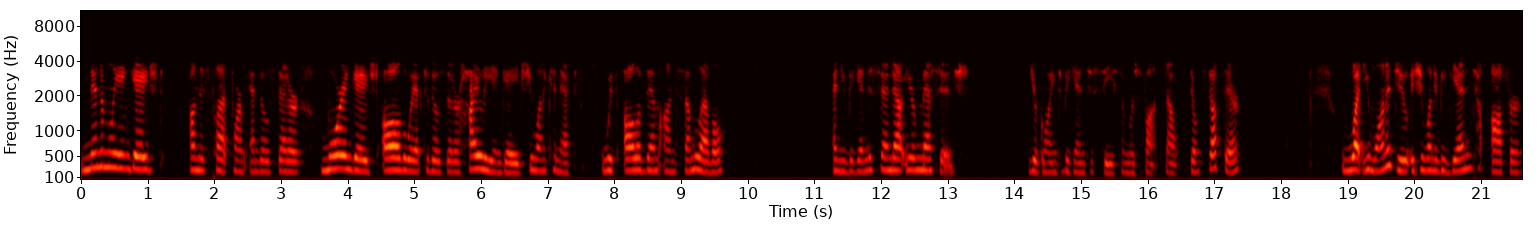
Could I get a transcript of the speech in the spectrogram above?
minimally engaged on this platform and those that are more engaged, all the way up to those that are highly engaged, you want to connect with all of them on some level and you begin to send out your message, you're going to begin to see some response. Now, don't stop there. What you want to do is you want to begin to offer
